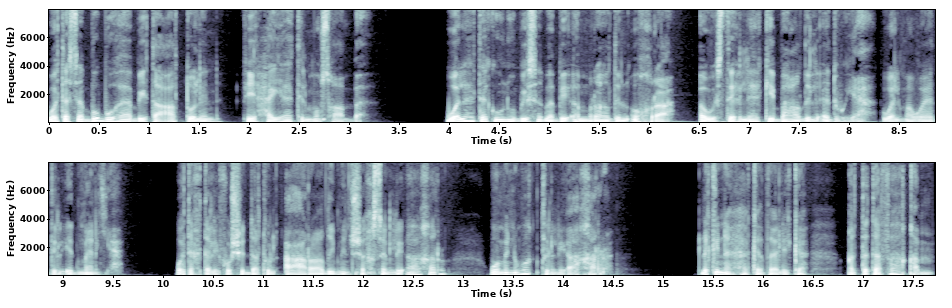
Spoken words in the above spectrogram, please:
وتسببها بتعطل في حياة المصاب. ولا تكون بسبب أمراض أخرى أو استهلاك بعض الأدوية والمواد الإدمانية. وتختلف شدة الأعراض من شخص لآخر ومن وقت لآخر. لكنها كذلك قد تتفاقم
